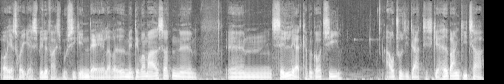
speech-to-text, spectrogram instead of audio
og jeg tror, jeg spillede faktisk musik inden da allerede, men det var meget sådan øh, øh, selvlært, kan man godt sige. Autodidaktisk. Jeg havde bare en guitar.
